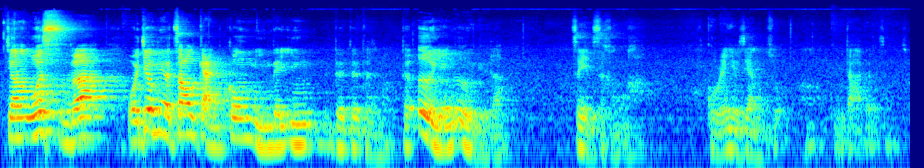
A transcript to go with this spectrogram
讲我死了，我就没有招感功名的因的的的什么的恶言恶语了，这也是很好。古人有这样做啊，古大德这样做。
